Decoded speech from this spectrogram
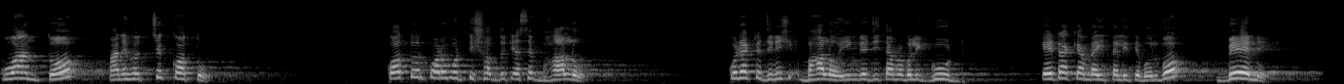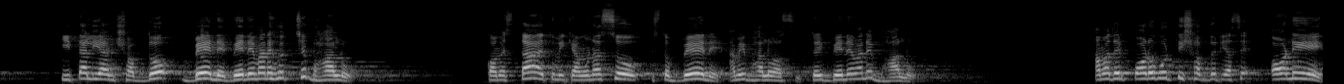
কুয়ান্ত মানে হচ্ছে কত। কতর পরবর্তী শব্দটি আছে ভালো। কোন একটা জিনিস ভালো, ইংরেজিতে আমরা বলি গুড এটাকে আমরা ইতালিতে বলব বেনে ইতালিয়ান শব্দ বেনে বেনে মানে হচ্ছে ভালো। কমেস্তায় তুমি কেমন আছো? তো বেনে, আমি ভালো আছি। তো এই বেনে মানে ভালো। আমাদের পরবর্তী শব্দটি আছে অনেক।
